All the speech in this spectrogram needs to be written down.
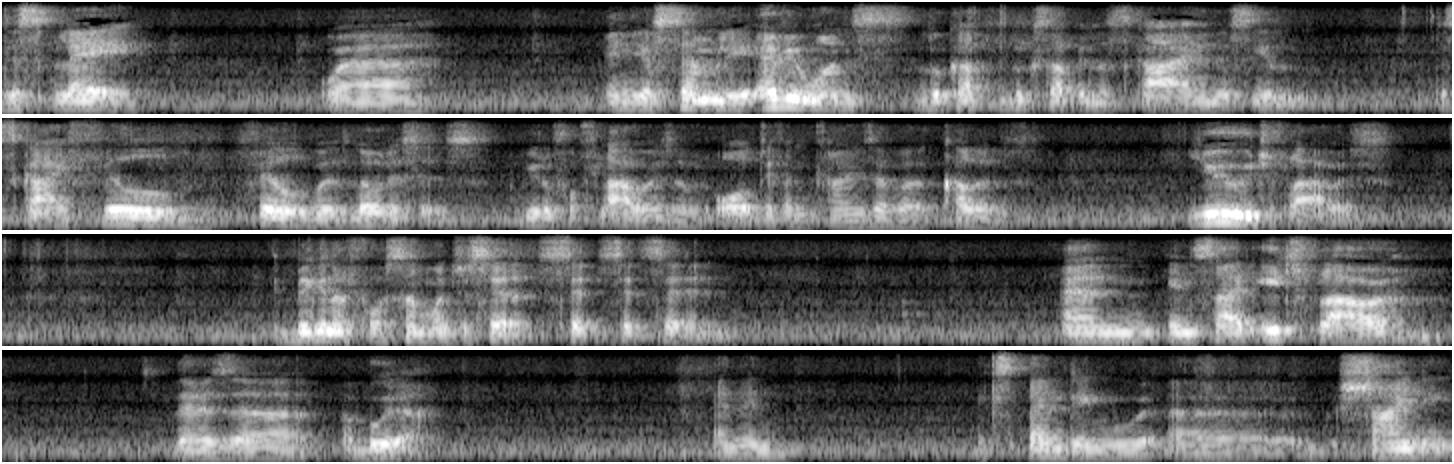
display where in the assembly everyone look up looks up in the sky and they see the sky filled filled with lotuses, beautiful flowers of all different kinds of uh, colors, huge flowers big enough for someone to sit, sit, sit, sit in. And inside each flower, there's a, a Buddha. And then expanding, uh, shining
